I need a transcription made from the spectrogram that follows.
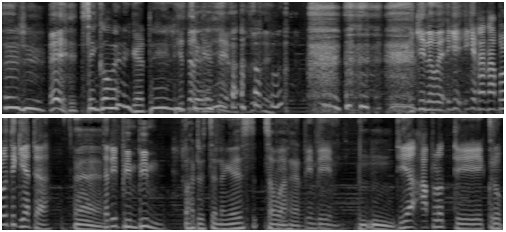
Aduh. eh Sing komen enggak ada. gitu iki lho iki iki ranah politik ya ada Eh. dari Bim Bim Waduh jenenge sawangan. Bim Bim Heeh. dia upload di grup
